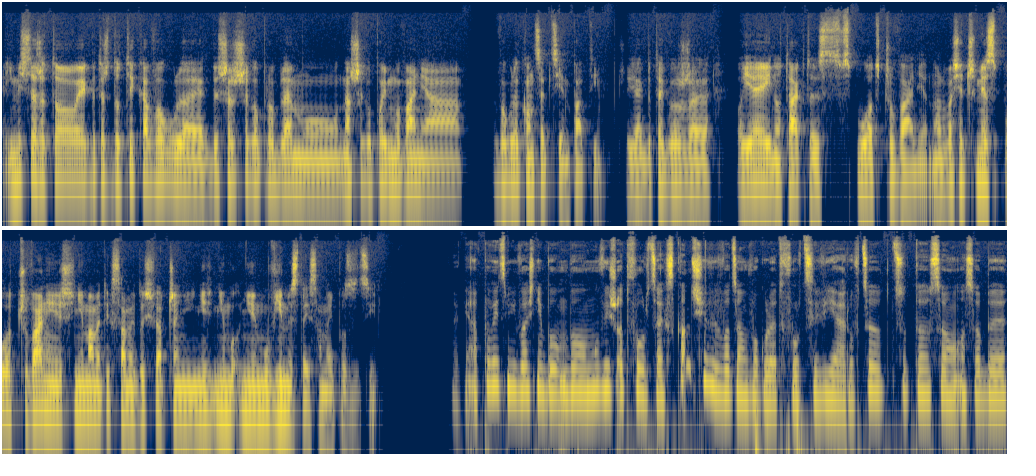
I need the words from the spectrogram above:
I myślę, że to jakby też dotyka w ogóle jakby szerszego problemu naszego pojmowania w ogóle koncepcji empatii. Czyli jakby tego, że ojej, no tak, to jest współodczuwanie. No ale właśnie czym jest współodczuwanie, jeśli nie mamy tych samych doświadczeń i nie, nie, nie mówimy z tej samej pozycji? A powiedz mi właśnie, bo, bo mówisz o twórcach, skąd się wywodzą w ogóle twórcy VR-ów? Co, co to są osoby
